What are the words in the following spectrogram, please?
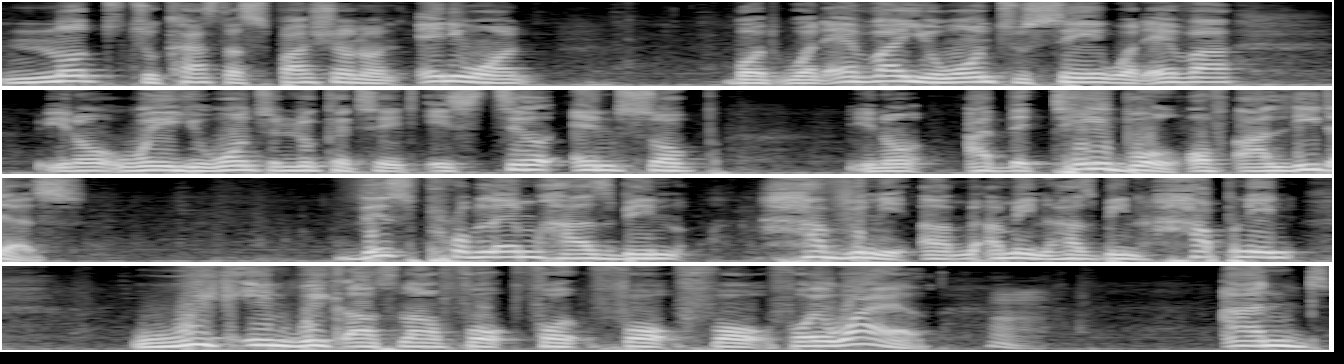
not to cast aspersion on anyone, but whatever you want to say, whatever you know way you want to look at it, it still ends up, you know, at the table of our leaders. This problem has been having, um, I mean, has been happening week in week out now for for for for, for a while, and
